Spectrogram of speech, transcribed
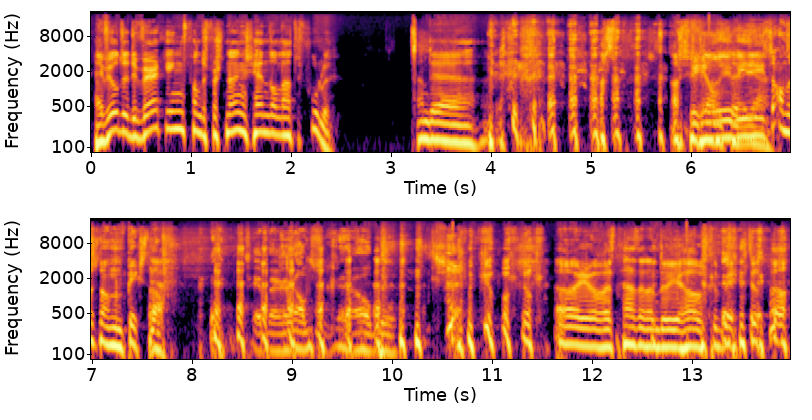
Hij wilde de werking van de versnellingshendel laten voelen. Aan de... als, als Wil je weer ja. iets anders dan een pikstraf? Ze hebben een ranzige. Oh joh, wat gaat er dan door je hoofd? Dan ben je toch wel...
